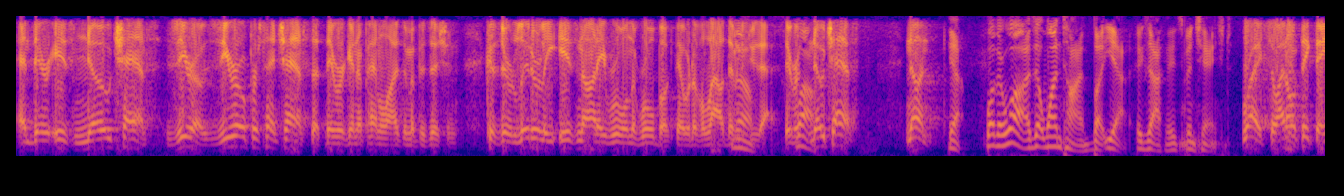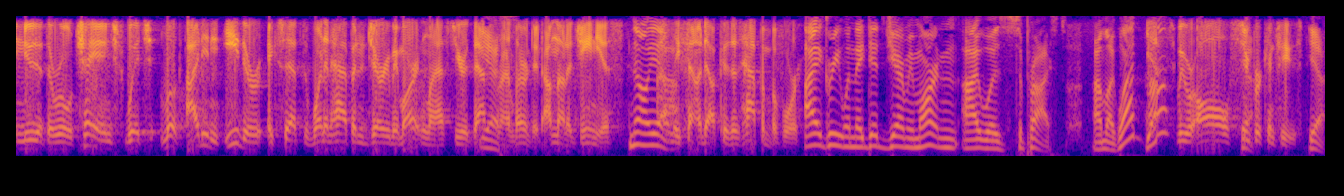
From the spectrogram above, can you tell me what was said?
and there is no chance, zero, zero percent chance that they were going to penalize him a position because there literally is not a rule in the rule book that would have allowed them No. to do that. There was Well- no chance, none. yeah. Well, there was at one time, but yeah, exactly. It's been changed. Right, so I don't think they knew that the rule changed, which, look, I didn't either, except when it happened to Jeremy Martin last year, that's Yes. when I learned it. I'm not a genius. No, yeah. I only found out because it's happened before. I agree. When they did Jeremy Martin, I was surprised. I'm like, what? yes, Huh? we were all super Yeah. confused. Yeah.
